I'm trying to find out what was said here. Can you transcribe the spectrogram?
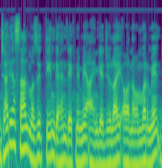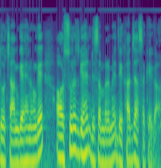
जारिया साल मजीद तीन गहन देखने में आएँगे। जुलाई और नवंबर में दो चाँद गहन होंगे और सूरज गहन दिसंबर में देखा जा सकेगा।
